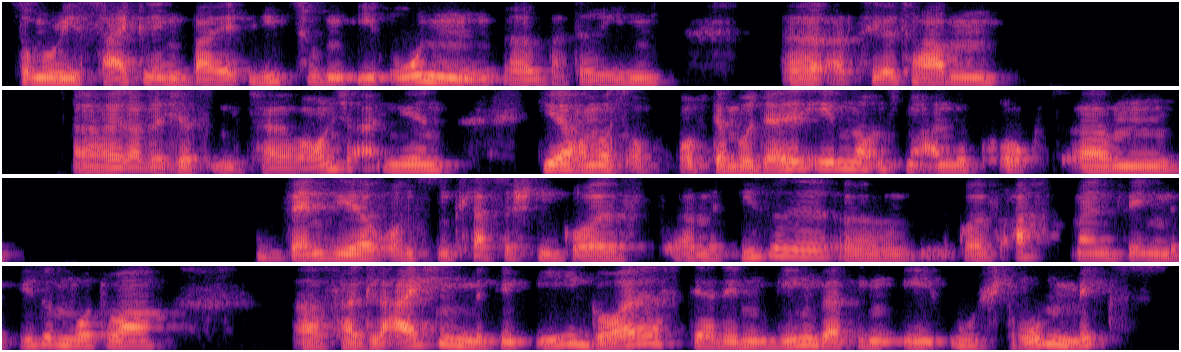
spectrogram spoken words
zum Recycling bei Lithium-Ionen-Batterien äh, erzählt haben. Äh, da will ich jetzt im Detail auch nicht eingehen. Hier haben wir uns auf, auf der Modellebene uns mal angeguckt. Ähm, wenn wir uns einen klassischen Golf äh, mit Diesel, äh, Golf 8 meinetwegen mit Dieselmotor äh, vergleichen mit dem E-Golf, der den gegenwärtigen EU-Strommix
